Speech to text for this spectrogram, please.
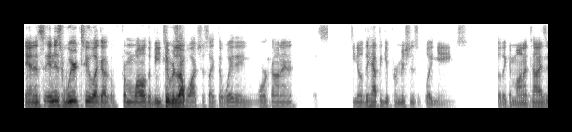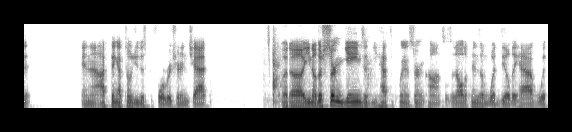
And it's and it's weird too. Like uh, from all the VTubers I watch, it's like the way they work on it. It's you know they have to get permissions to play games so they can monetize it. And I think I've told you this before, Richard, in chat. But uh, you know, there's certain games that you have to play on certain consoles. It all depends on what deal they have with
